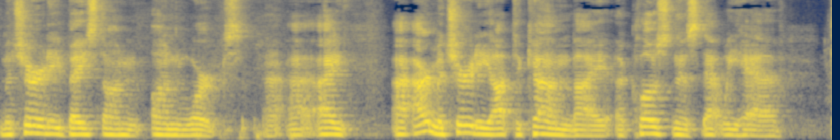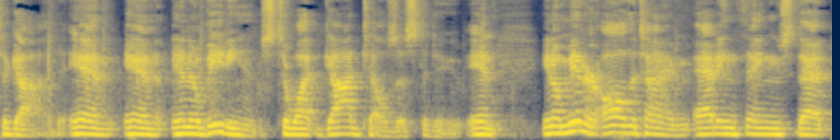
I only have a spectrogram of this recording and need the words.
maturity based on on works. I, I, I our maturity ought to come by a closeness that we have to God and and in obedience to what God tells us to do and you know, men are all the time adding things that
